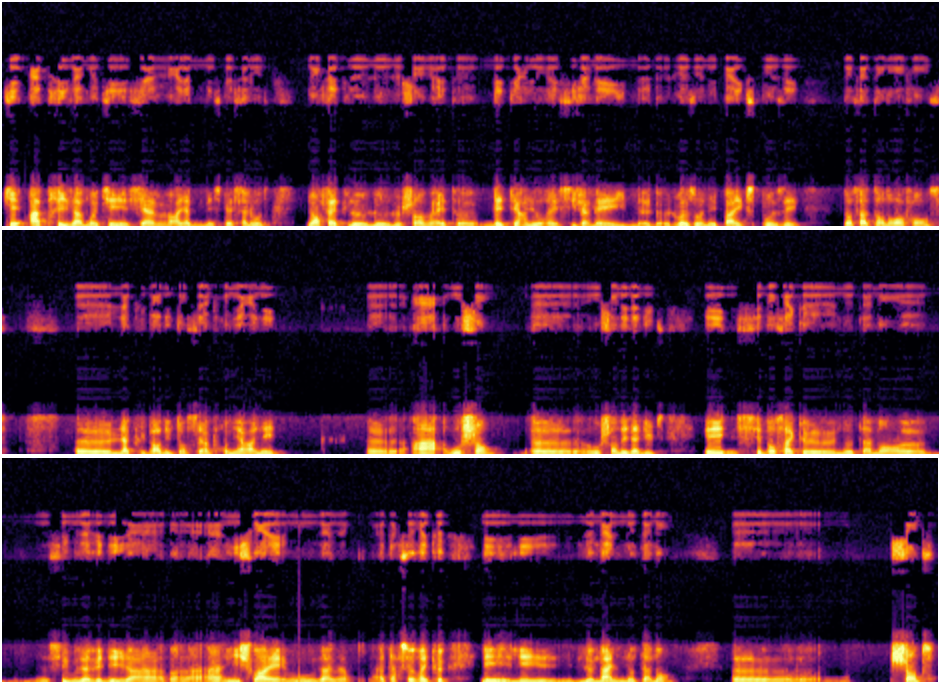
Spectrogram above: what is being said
qui est apprise à moitié et c'est variable d'une espèce à l'autre. Mais en fait, le, le, chant va être détérioré si jamais l'oiseau n'est pas exposé dans sa tendre enfance, la plupart du temps, c'est la première année au euh, au chant des adultes. Et c'est pour ça que, notamment, euh, si vous avez déjà un, nichois, et vous apercevrez que les, le mâle, notamment, euh, chante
